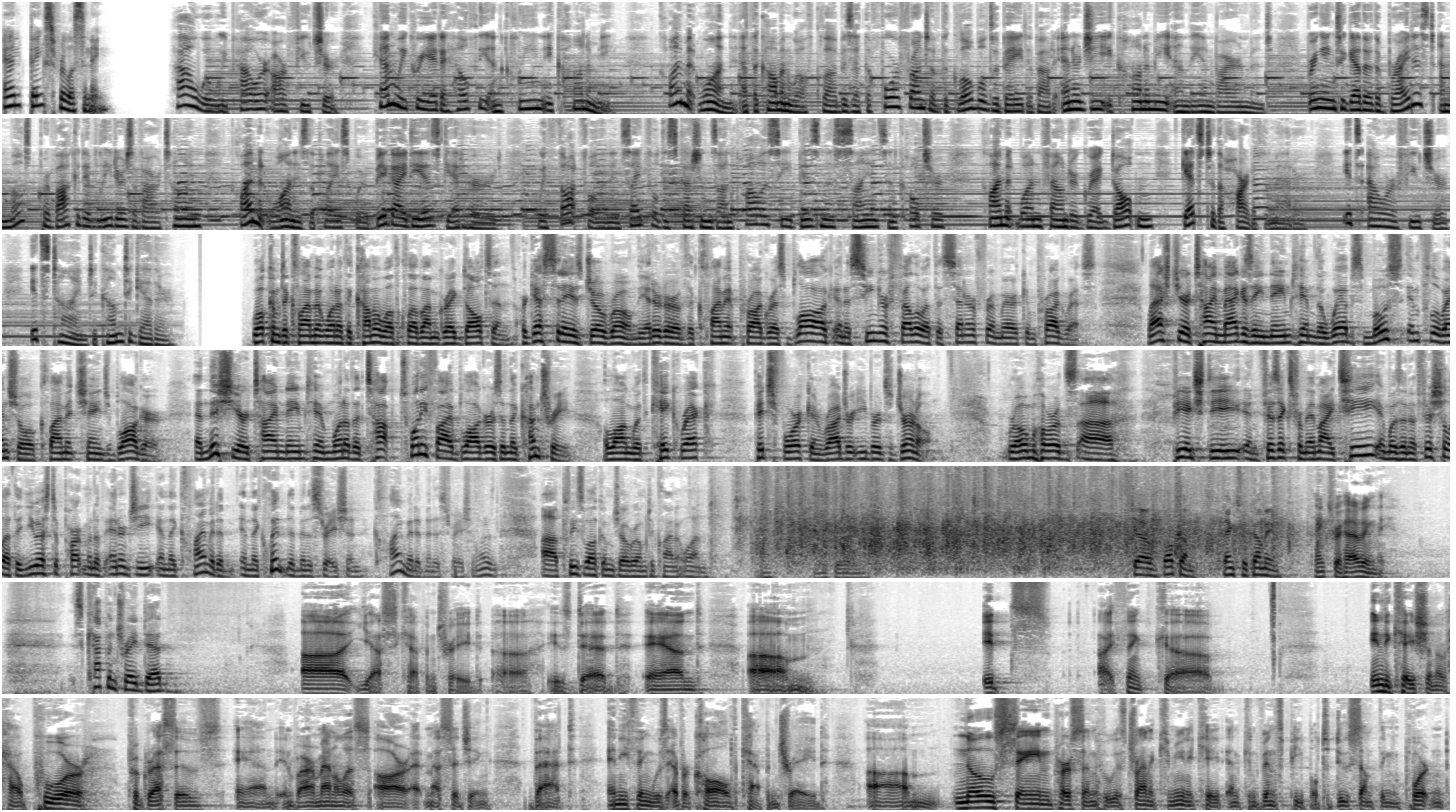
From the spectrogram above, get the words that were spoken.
and thanks for listening. How will we power our future? Can we create a healthy and clean economy? Climate One at the Commonwealth Club is at the forefront of the global debate about energy, economy, and the environment. Bringing together the brightest and most provocative leaders of our time, Climate One is the place where big ideas get heard. With thoughtful and insightful discussions on policy, business, science, and culture, Climate One founder Greg Dalton gets to the heart of the matter. It's our future. It's time to come together. Welcome to Climate One at the Commonwealth Club. I'm Greg Dalton. Our guest today is Joe Romm, the editor of the Climate Progress blog and a senior fellow at the Center for American Progress. Last year, Time magazine named him the web's most influential climate change blogger. And this year, Time named him one of the top 25 bloggers in the country, along with Cake Wreck, Pitchfork, and Roger Ebert's Journal. Romm holds uh, PhD in physics from MIT and was an official at the U.S. Department of Energy in the climate in the Clinton administration. Climate administration. What is it? Uh, please welcome Joe Romm to Climate One. Thank you. Joe, welcome. Thanks for coming. Thanks for having me. Is cap and trade dead? Uh, yes, cap and trade uh, is dead, and um, it's I think uh, indication of how poor progressives and environmentalists are at messaging that anything was ever called cap and trade. Um, no sane person who is trying to communicate and convince people to do something important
